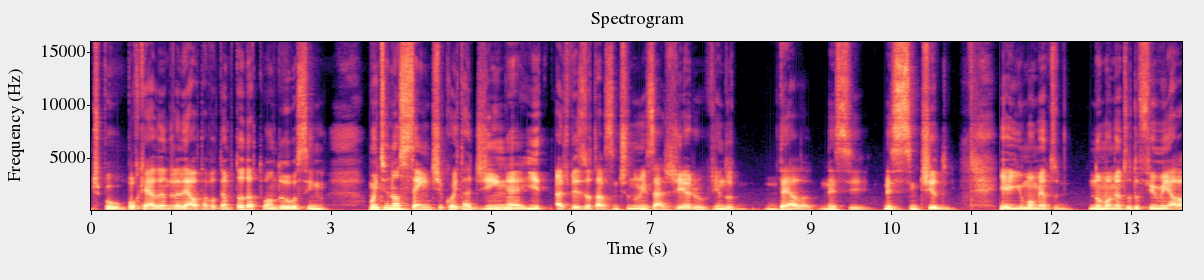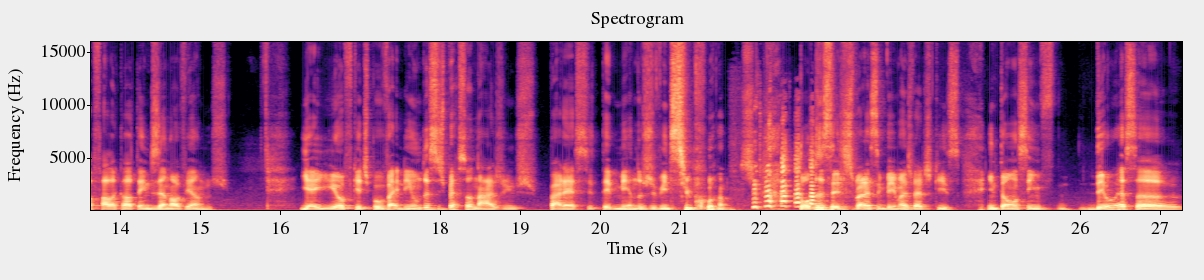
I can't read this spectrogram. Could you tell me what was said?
Tipo, porque a Leandra Leal tava o tempo todo atuando assim muito inocente, coitadinha, e às vezes eu tava sentindo um exagero vindo dela nesse, nesse sentido. E aí, um momento, no momento do filme, ela fala que ela tem 19 anos. E aí eu fiquei tipo, velho, nenhum desses personagens parece ter menos de 25 anos. Todos eles parecem bem mais velhos que isso. Então, assim, deu essa,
